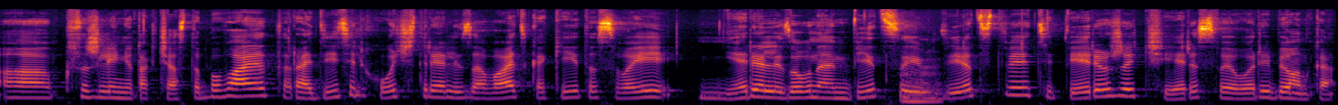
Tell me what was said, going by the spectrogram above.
к сожалению, так часто бывает. Родитель хочет реализовать какие-то свои нереализованные амбиции mm-hmm. в детстве, теперь уже через своего ребенка.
